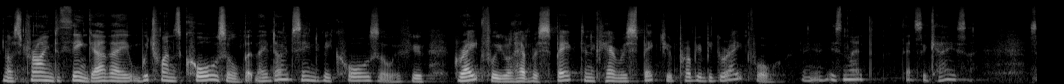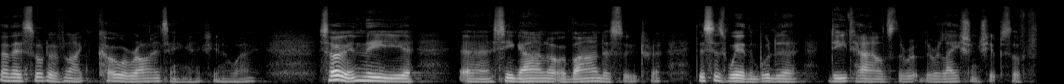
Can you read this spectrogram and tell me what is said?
And I was trying to think, are they, which one's causal? But they don't seem to be causal. If you're grateful, you'll have respect, and if you have respect, you'll probably be grateful. Isn't that that's the case? So they're sort of like co-arising, actually, in a way. So in the uh, Sigala Ovada Sutra, this is where the Buddha details the, the relationships of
